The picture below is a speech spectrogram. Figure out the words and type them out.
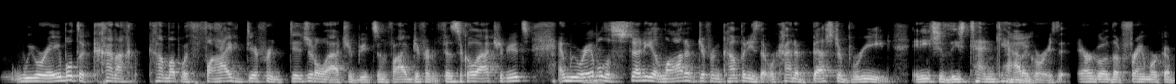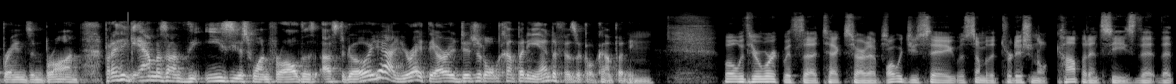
we were able to kind of come up with five different digital attributes and five different physical attributes. And we were able to study a lot of different companies that were kind of best of breed in each of these 10 categories, mm. ergo the framework of brains and brawn. But I think Amazon's the easiest one for all this, us to go, oh, yeah, you're right. They are a digital company and a physical company. Mm. Well, with your work with uh, tech startups, what would you say was some of the traditional competencies that, that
